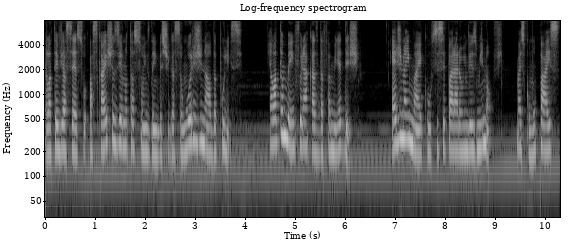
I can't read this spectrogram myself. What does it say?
Ela teve acesso às caixas e anotações da investigação original da polícia. Ela também foi na casa da família Dishin. Edna e Michael se separaram em 2009, mas como pais,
